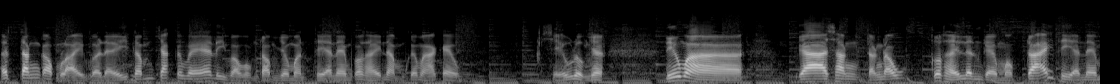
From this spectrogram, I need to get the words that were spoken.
ít tấn công lại và để nắm chắc cái vé đi vào vòng trong cho mình. Thì anh em có thể nằm cái mã kèo xỉu được nha. Nếu mà ra sân trận đấu có thể lên kèo một trái thì anh em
